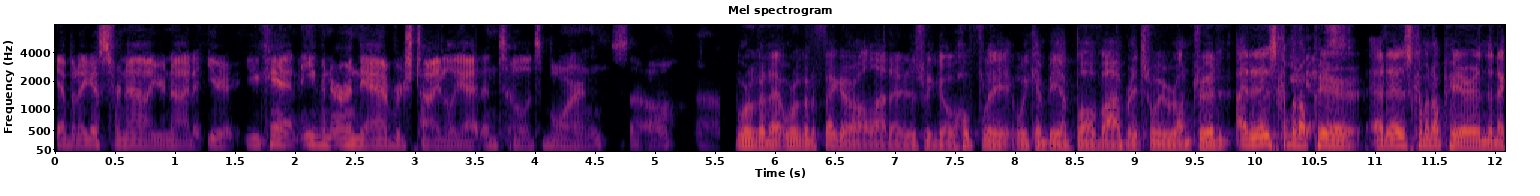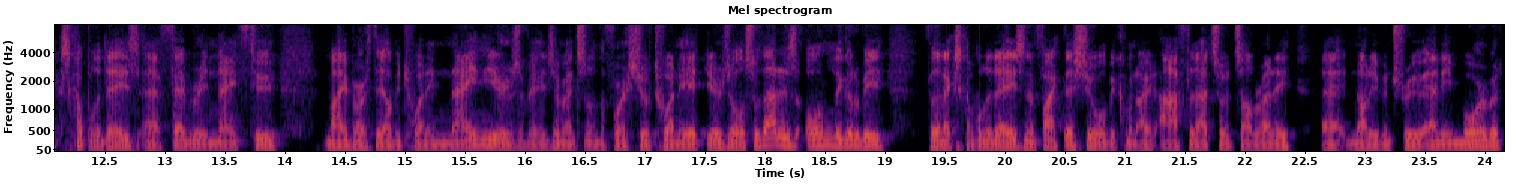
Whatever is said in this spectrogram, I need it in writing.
Yeah, but I guess for now you're not. You you can't even earn the average title yet until it's born. So uh, we're gonna we're gonna figure all that out as we go. Hopefully, we can be above average when we run through it. It is coming yes. up here. It is coming up here in the next couple of days. Uh, February 9th to my birthday. I'll be 29 years of age. I mentioned on the first show, 28 years old. So that is only going to be for the next couple of days. And in fact, this show will be coming out after that. So it's already uh, not even true anymore. But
